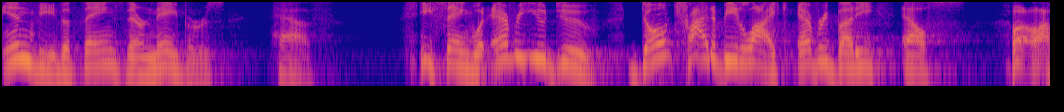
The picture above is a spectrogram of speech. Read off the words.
envy the things their neighbors have. He's saying, whatever you do, don't try to be like everybody else. Uh, uh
